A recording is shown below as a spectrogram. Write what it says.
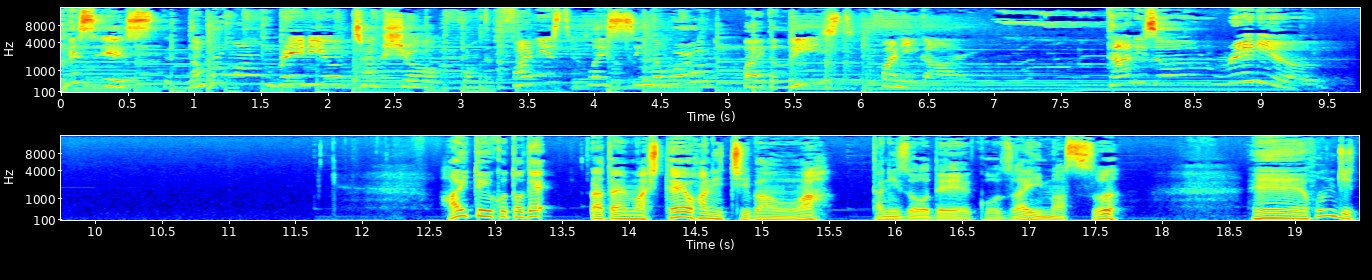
This is the number one radio talk show from the funniest place in the world by the least funny guy. Tanizone Radio. はい、ということで、改めまして、おはにちばんは、谷蔵でございます。えー、本日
